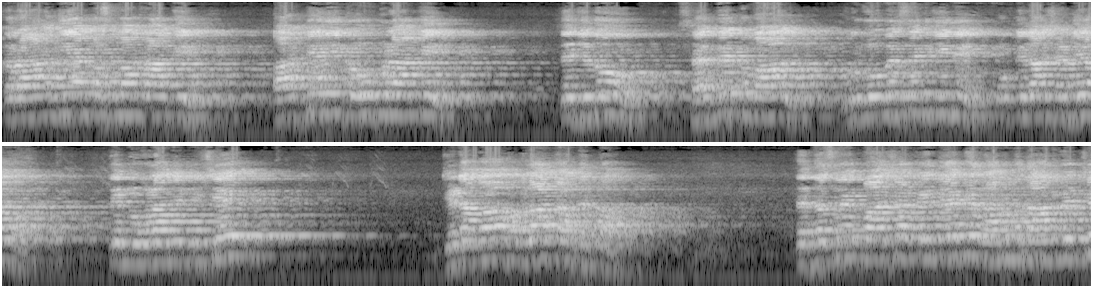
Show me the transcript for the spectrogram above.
ਕਰਾਨ ਦੀਆਂ ਕਸਮਾਂ ਖਾ ਕੇ, ਆਟੇ ਦੀ ਗਊ ਬਣਾ ਕੇ, ਤੇ ਜਦੋਂ ਸਹਿਬੇ ਕਮਾਲ ਗੁਰੂ ਗੋਬਿੰਦ ਸਿੰਘ ਜੀ ਨੇ ਉਹ ਕਿਲਾ ਛੱਡਿਆ ਵਾ, ਤੇ ਮੁਗਲਾਂ ਦੇ ਪਿੱਛੇ ਜਿਹੜਾ ਵਾ ਹਮਲਾ ਕਰ ਦਿੱਤਾ। ਤੇ ਦਸਵੇਂ ਪਾਤਸ਼ਾਹ ਕਹਿੰਦੇ ਆ ਕਿ ਰਣ ਮੈਦਾਨ ਵਿੱਚ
